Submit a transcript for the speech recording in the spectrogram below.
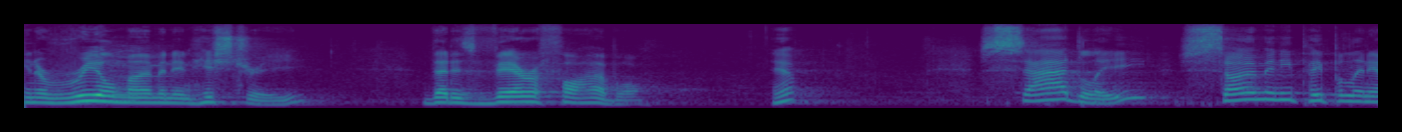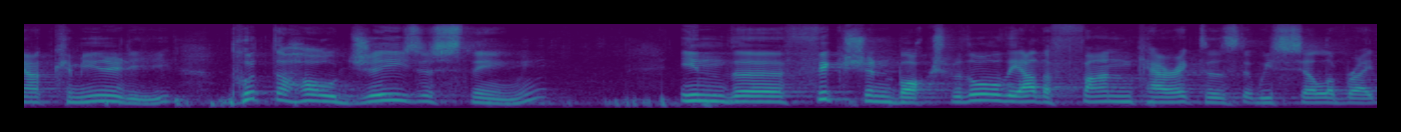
in a real moment in history that is verifiable. Yep. Sadly, so many people in our community put the whole Jesus thing in the fiction box with all the other fun characters that we celebrate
